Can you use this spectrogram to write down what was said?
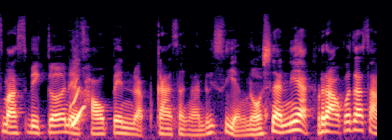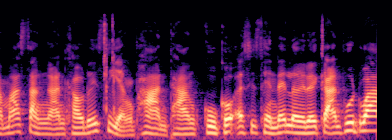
Smart Speaker เนี่ยเขาเป็นแบบการสั่งงานด้วยเสียงเนาะะฉะนั้นเนี่ยเราก็จะสามารถสั่งงานเขาด้วยเสียงผ่านทาง Google Assistant ได้เลย โดยการพูดว่า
